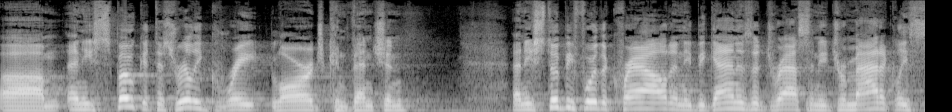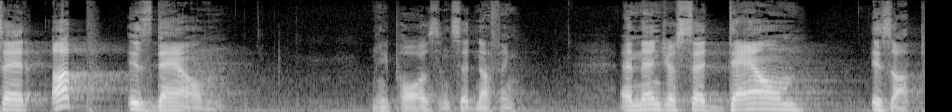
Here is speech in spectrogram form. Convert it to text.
Um, and he spoke at this really great, large convention. And he stood before the crowd and he began his address and he dramatically said, Up is down. And he paused and said nothing and then just said, Down is up.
